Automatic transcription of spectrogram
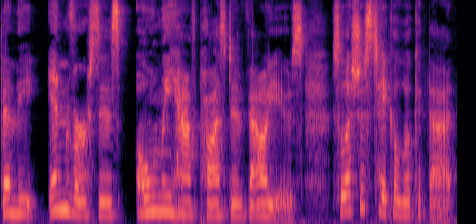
then the inverses only have positive values. So let's just take a look at that.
